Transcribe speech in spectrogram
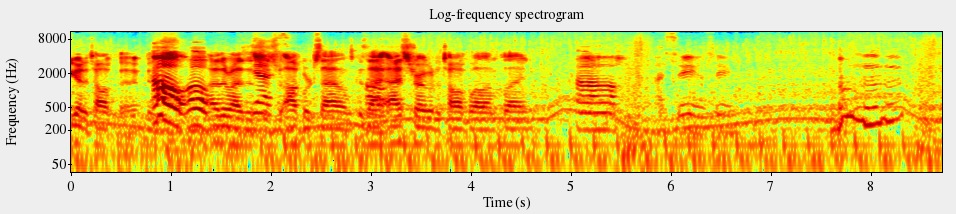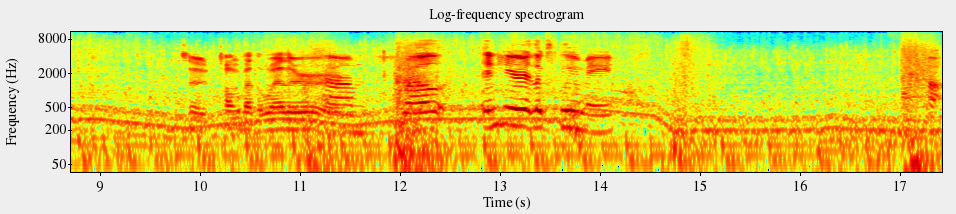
You gotta talk though. oh, oh. Otherwise it's yes. just awkward silence because Oh. I, I struggle to talk while I'm playing. Oh, I see, I see. Mhm. So talk about the weather. Or... Um, well, in here it looks gloomy. Oh,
